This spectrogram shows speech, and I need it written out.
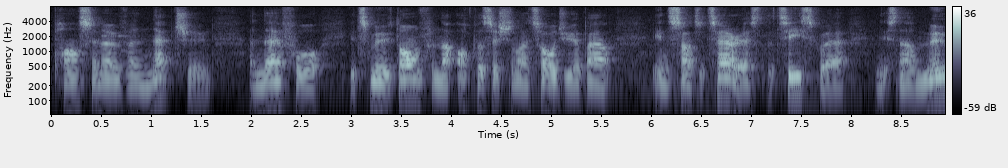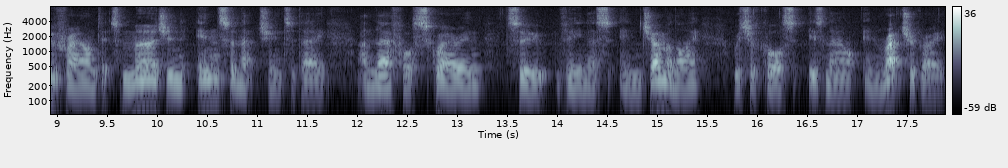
passing over Neptune, and therefore it's moved on from that opposition I told you about in Sagittarius, the T square, and it's now moved round, it's merging into Neptune today, and therefore squaring to Venus in Gemini, which of course is now in retrograde.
